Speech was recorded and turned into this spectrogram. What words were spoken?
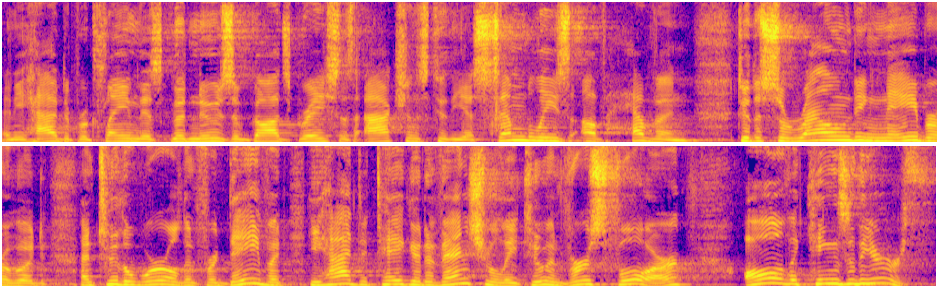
and he had to proclaim this good news of God's gracious actions to the assemblies of heaven, to the surrounding neighborhood, and to the world. And for David, he had to take it eventually to, in verse 4, all the kings of the earth.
